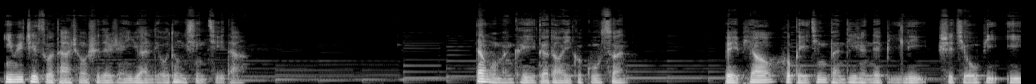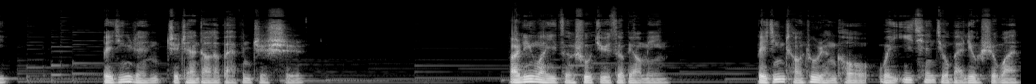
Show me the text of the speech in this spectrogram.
因为这座大城市的人员流动性极大。但我们可以得到一个估算：北漂和北京本地人的比例是九比一，北京人只占到了百分之十。而另外一则数据则表明，北京常住人口为一千九百六十万。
